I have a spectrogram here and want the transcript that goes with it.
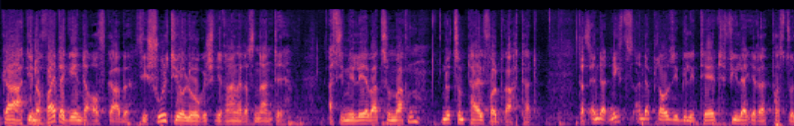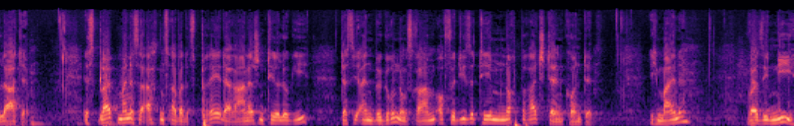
gar die noch weitergehende Aufgabe, sie schultheologisch, wie Rahner das nannte, assimilierbar zu machen, nur zum Teil vollbracht hat. Das ändert nichts an der Plausibilität vieler ihrer Postulate. Es bleibt meines Erachtens aber das Prä der Rahnerschen Theologie, dass sie einen Begründungsrahmen auch für diese Themen noch bereitstellen konnte. Ich meine, weil sie nie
